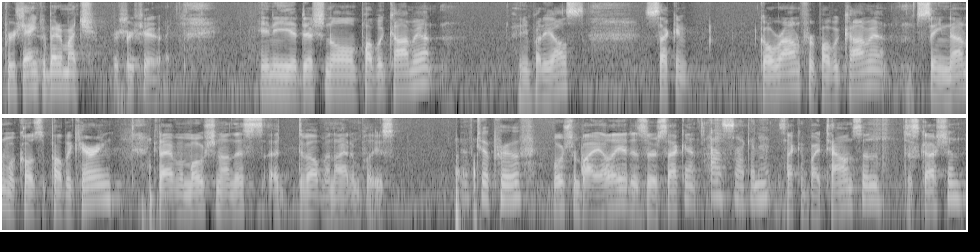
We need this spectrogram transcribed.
Appreciate it. Thank you very much. Appreciate it. Any additional public comment? Anybody else? Second go-around for public comment? Seeing none, we'll close the public hearing. Could I have a motion on this uh, development item, please? Move to approve. Motion by Elliott, is there a second? I'll second it. Second by Townsend, discussion?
